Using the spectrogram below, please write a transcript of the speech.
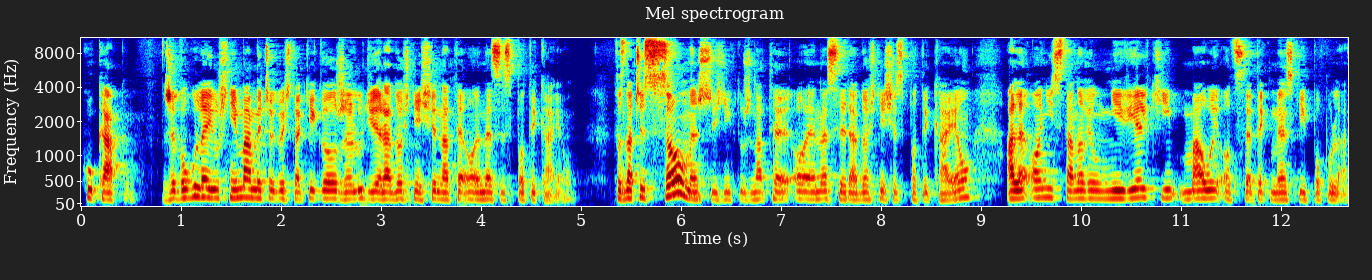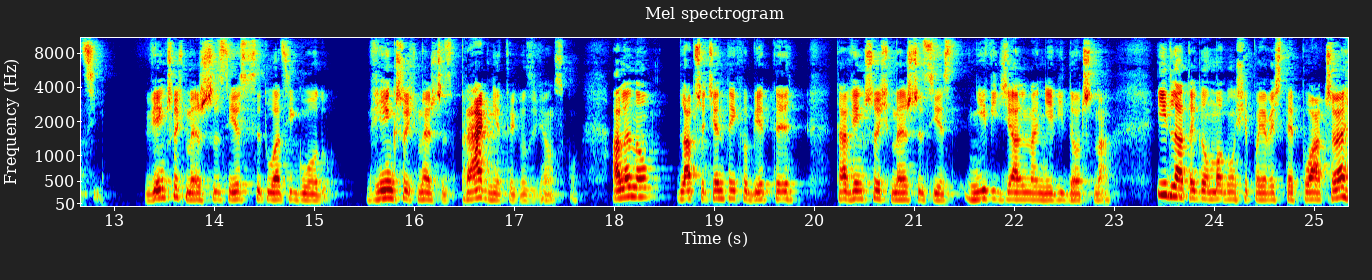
hookupu. Że w ogóle już nie mamy czegoś takiego, że ludzie radośnie się na te ONS-y spotykają. To znaczy są mężczyźni, którzy na te ONS-y radośnie się spotykają, ale oni stanowią niewielki, mały odsetek męskiej populacji. Większość mężczyzn jest w sytuacji głodu. Większość mężczyzn pragnie tego związku, ale no, dla przeciętnej kobiety ta większość mężczyzn jest niewidzialna, niewidoczna i dlatego mogą się pojawiać te płacze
